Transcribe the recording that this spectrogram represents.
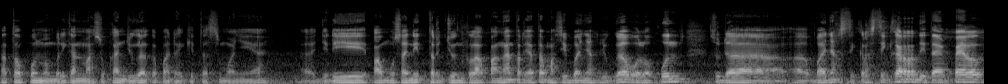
ataupun memberikan masukan juga kepada kita semuanya ya. Eh, jadi Pak Musa ini terjun ke lapangan ternyata masih banyak juga walaupun sudah eh, banyak stiker-stiker ditempel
